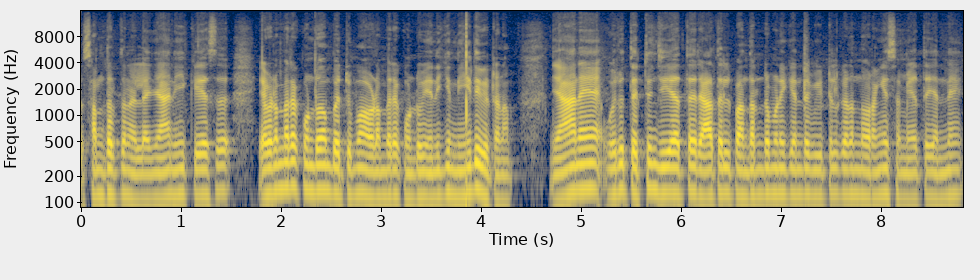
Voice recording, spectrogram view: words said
സംതൃപ്തനല്ല. ഞാൻ ഈ കേസ് എവിടം വരെ കൊണ്ടുപോകാൻ പറ്റുമോ അവിടം വരെ കൊണ്ടുപോകും. എനിക്ക് നീതി കിട്ടണം. ഞാൻ ഒരു തെറ്റും ചെയ്യാത്ത രാത്രി പന്ത്രണ്ട് മണിക്ക് എന്റെ വീട്ടിൽ കിടന്നുറങ്ങിയ സമയത്ത് എന്നെ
